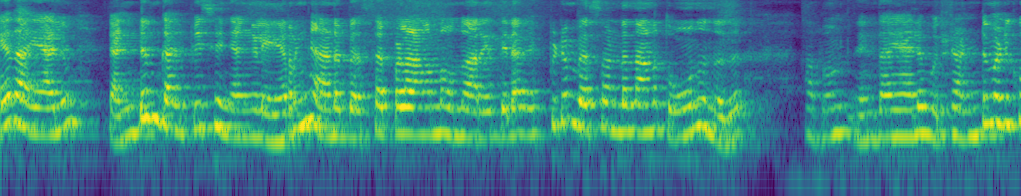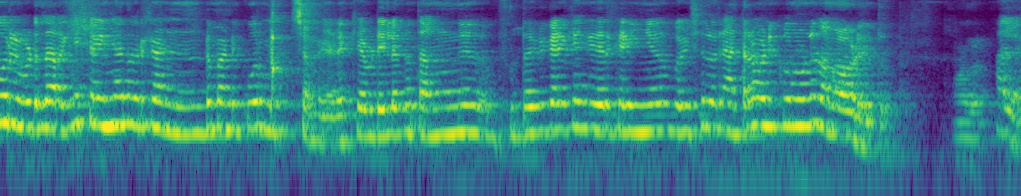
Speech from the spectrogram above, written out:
ഏതായാലും രണ്ടും കൽപ്പിച്ച് ഞങ്ങൾ ഇറങ്ങാണ്. ബസ് എപ്പോഴാണെന്നൊന്നും അറിയത്തില്ല. എപ്പോഴും ബസ് ഉണ്ടെന്നാണ് തോന്നുന്നത്. അപ്പം എന്തായാലും ഒരു രണ്ട് മണിക്കൂർ ഇവിടുന്ന് ഇറങ്ങിക്കഴിഞ്ഞാൽ ഒരു രണ്ട് മണിക്കൂർ മിച്ചം. ഇടയ്ക്ക് എവിടെയെങ്കിലൊക്കെ തങ്ങ് ഫുഡൊക്കെ കഴിക്കാൻ കയറി കഴിഞ്ഞ് കഴിച്ചാൽ ഒരു രണ്ടര മണിക്കൂറിനുള്ളിൽ നമ്മൾ അവിടെ എത്തും. അതെ. അല്ലേ?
